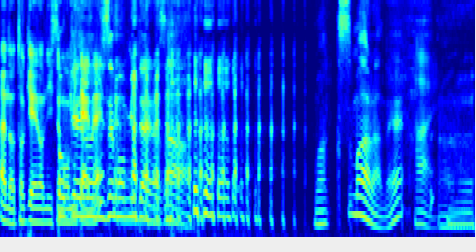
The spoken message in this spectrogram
あの時計の偽物みたいなね。偽物みたいなさマックス・マーラーね、はい、うん。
